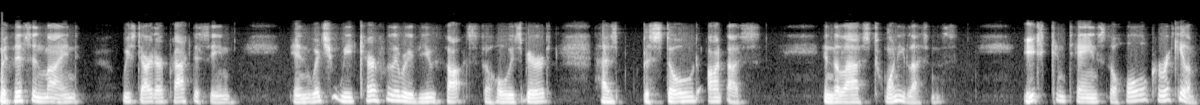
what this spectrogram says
With this in mind, we start our practicing in which we carefully review thoughts the Holy Spirit has bestowed on us in the last 20 lessons. Each contains the whole curriculum,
